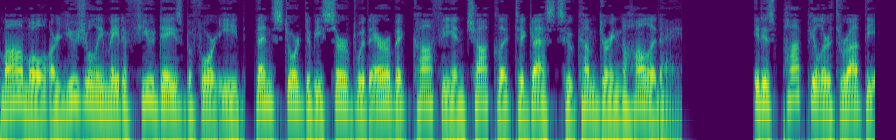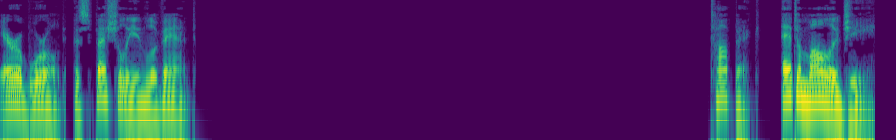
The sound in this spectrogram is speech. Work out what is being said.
Ma'amul are usually made a few days before Eid, then stored to be served with Arabic coffee and chocolate to guests who come during the holiday. It is popular throughout the Arab world, especially in Levant. Etymology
